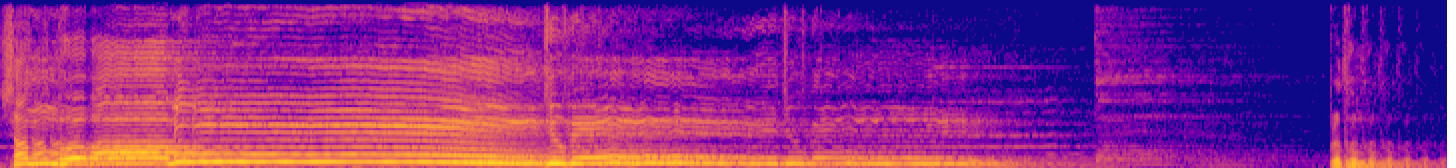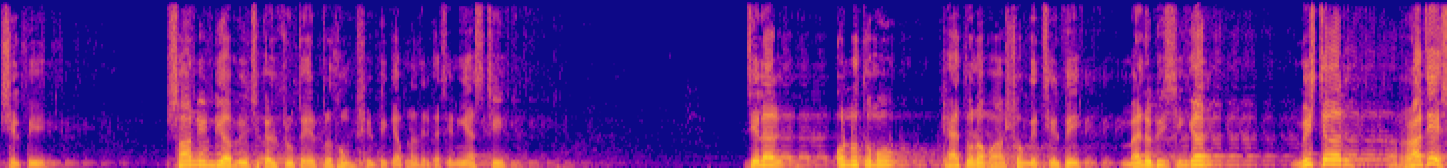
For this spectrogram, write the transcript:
সম্ভবামি যুগে যুগে। প্রথম শিল্পী সান ইন্ডিয়া মিউজিক্যাল গ্রুপের প্রথম শিল্পীকে আপনাদের কাছে নিয়ে আসছি। জেলার অন্যতম খ্যাতনামা সংগীত শিল্পী, মেলোডি সিঙ্গার, মিস্টার রাজেশ।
